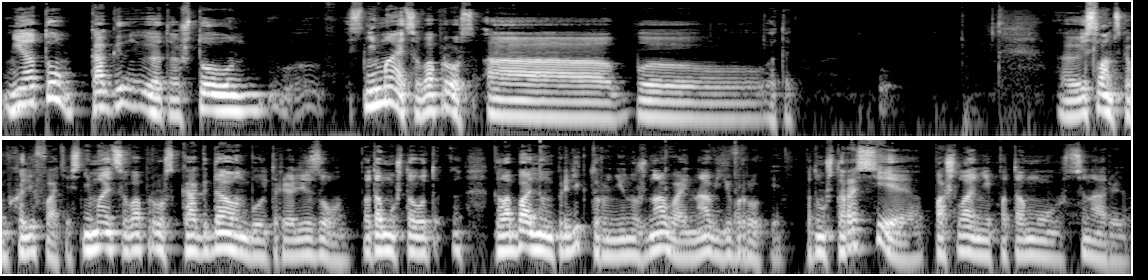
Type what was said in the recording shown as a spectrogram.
не о том, как это, что он снимается вопрос о, о, это, Э, исламском халифате, снимается вопрос, когда он будет реализован. Потому что вот глобальному предиктору не нужна война в Европе. Потому что Россия пошла не по тому сценарию,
